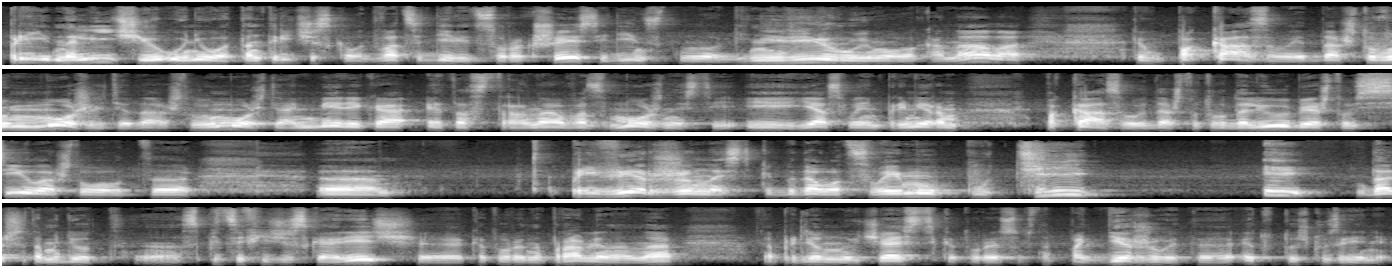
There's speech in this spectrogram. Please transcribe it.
при наличии у него тантрического 2946, единственного генерируемого канала, как бы показывает, да, что вы можете, да, что вы можете. Америка – это страна возможностей. И я своим примером показываю, да, что трудолюбие, что сила, что вот, э, э, приверженность как бы, да, вот своему пути. И дальше там идет э, специфическая речь, э, которая направлена на определенную часть, которая, собственно, поддерживает эту точку зрения.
